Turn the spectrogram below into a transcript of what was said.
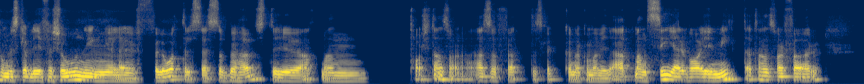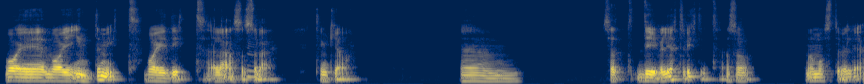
om det ska bli försoning eller förlåtelse så behövs det ju att man tar sitt ansvar. Alltså för att det ska kunna komma vidare. Att man ser vad är mitt att ta ansvar för? Vad är, vad är inte mitt? Vad är ditt? Eller alltså mm. sådär, tänker jag. Um, så det är väl jätteviktigt. Alltså, man måste väl det.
